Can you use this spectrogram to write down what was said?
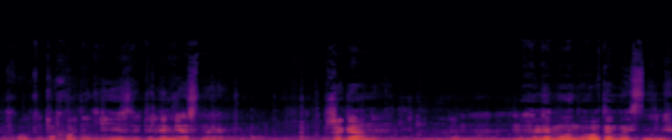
Походу тут охотники ездят или местные. Жиганы. Ну, лимоны. Вот и мы с ними.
